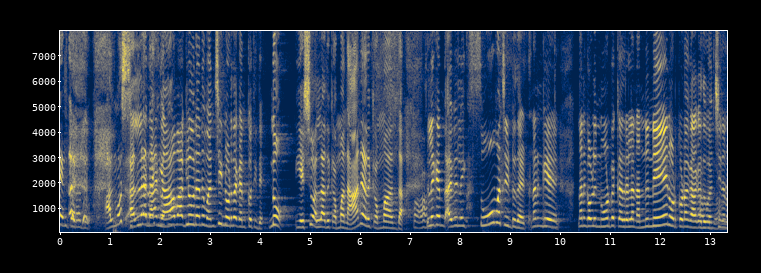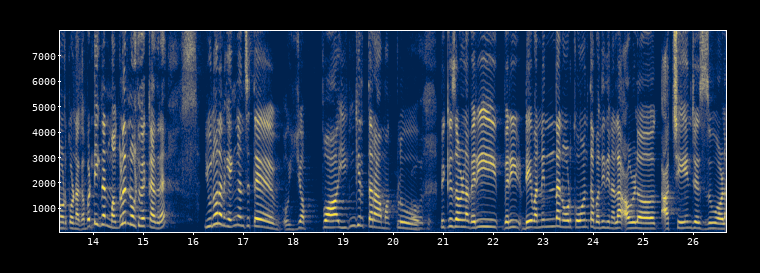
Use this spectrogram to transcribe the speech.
ಹೇಳ್ತಾ ಇರೋದು. ಆಲ್ಮೋಸ್ಟ್ ಅಲ್ಲ ನಾನು ಯಾವಾಗಲೂ ನಾನು ಮನ್ಸಿಗೆ ನೋಡಿದಾಗ ಅನ್ಕೋತಿದ್ದೆ. ನೋ ಯಶು ಅಲ್ಲ ಅದಕ್ಕೆ ಅಮ್ಮ ನಾನೇ ಅದಕ್ಕೆ ಅಮ್ಮ ಅಂತ. Like I will like so much in to that ನನಗೆ ನನಗೆ ಅವಳನ್ನ ನೋಡ್ಬೇಕಾದ್ರೆಲ್ಲ ನನ್ನನ್ನೇ ನೋಡ್ಕೊಂಡಾಗ ಆಗೋದು ವಂಚಿನ ನೋಡ್ಕೊಂಡಾಗ. ಬಟ್ ಈಗ ನನ್ನ ಮಗಳನ್ನ ನೋಡ್ಬೇಕಾದ್ರೆ ಇವನೋ ನನಗೆ ಹೆಂಗೆ ಅನ್ಸುತ್ತೆ ಅಯ್ಯಪ್ಪ ಹಿಂಗಿರ್ತಾರ ಆ ಮಕ್ಕಳು ಬಿಕಾಸ್ ಅವಳನ್ನ ವೆರಿ ವೆರಿ ಡೇ ಒನ್ನಿಂದ ನೋಡ್ಕೊಂತ ಬಂದಿದ್ದೀನಲ್ಲ ಅವಳ ಆ ಚೇಂಜಸ್ಸು ಅವಳ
